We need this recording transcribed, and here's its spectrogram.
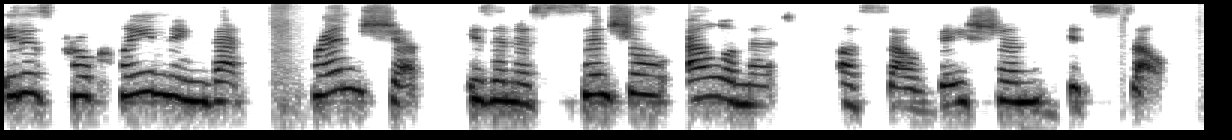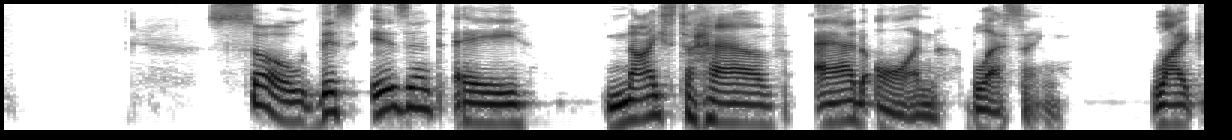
It is proclaiming that friendship is an essential element of salvation itself. So, this isn't a nice to have add on blessing like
